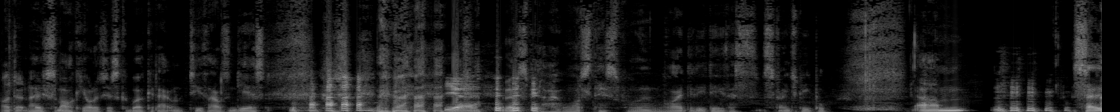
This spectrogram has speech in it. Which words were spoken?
I don't know. Some archaeologists could work it out in 2,000 years. Yeah. They'll just be like, what's this? Why did he do this? Strange people. Um, so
